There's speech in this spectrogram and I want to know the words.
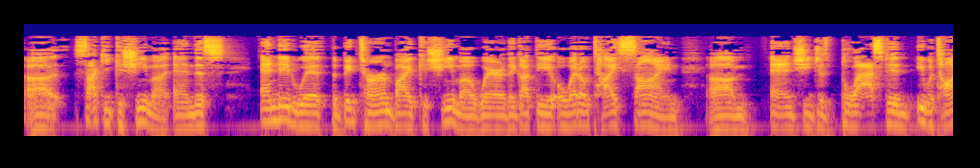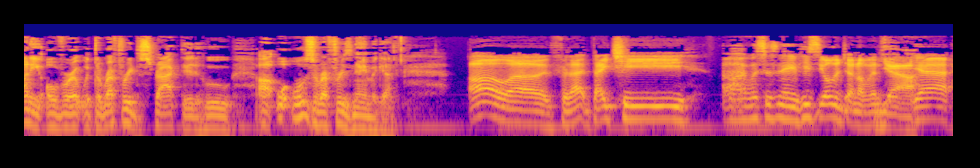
uh, Saki Kashima. And this ended with the big turn by Kashima where they got the Oedo Tai sign. Um, and she just blasted Iwatani over it with the referee distracted who, uh, what, what, was the referee's name again? Oh, uh, for that, Daichi, uh, what's his name? He's the older gentleman. Yeah. Yeah.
